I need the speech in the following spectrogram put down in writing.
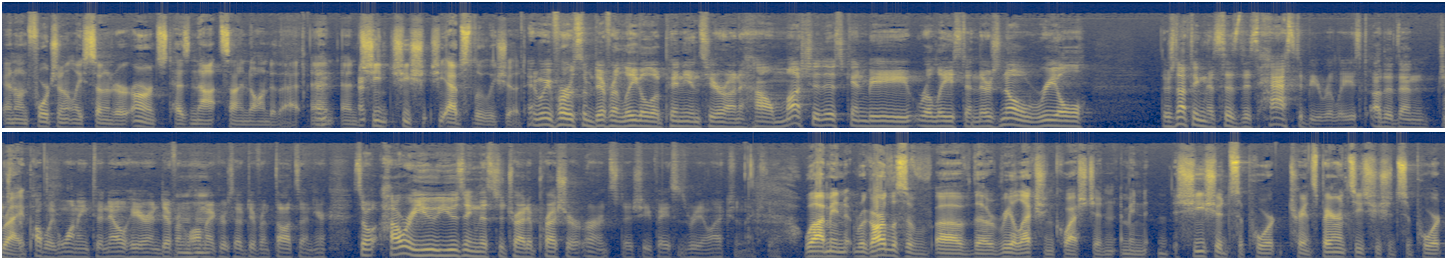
And unfortunately, Senator Ernst has not signed on to that. And, and, and uh, she, she, she absolutely should. And we've heard some different legal opinions here on how much of this can be released, and there's no real there's nothing that says this has to be released other than just right. the public wanting to know here, and different mm-hmm. lawmakers have different thoughts on here. So, how are you using this to try to pressure Ernst as she faces reelection next year? Well, I mean, regardless of, of the reelection question, I mean, she should support transparency. She should support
